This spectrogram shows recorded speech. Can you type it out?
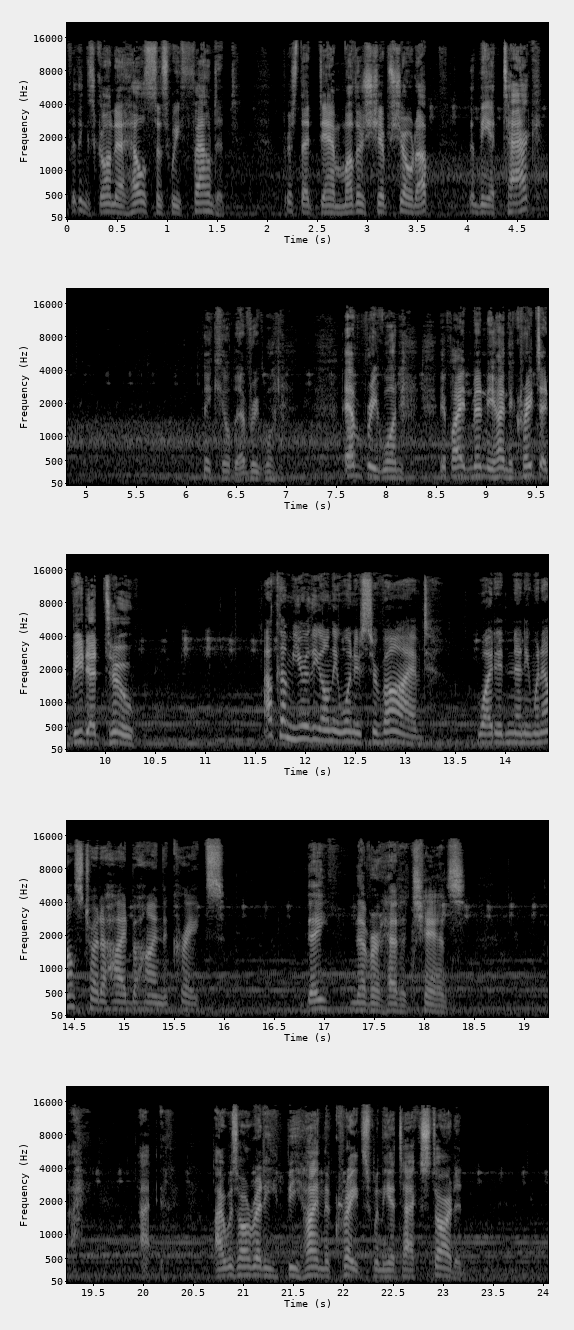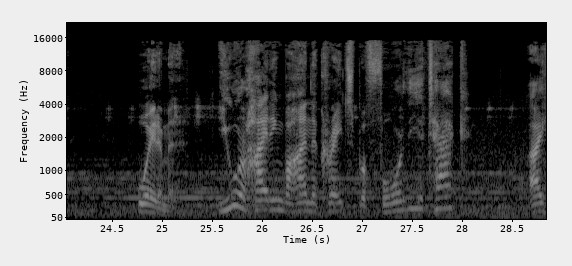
Everything's gone to hell since we found it. First that damn mothership showed up, then the attack. They killed everyone. Everyone. If I hadn't been behind the crates, I'd be dead too. How come you're the only one who survived? Why didn't anyone else try to hide behind the crates? They never had a chance. I, I, I was already behind the crates when the attack started. Wait a minute. You were hiding behind the crates before the attack? I.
